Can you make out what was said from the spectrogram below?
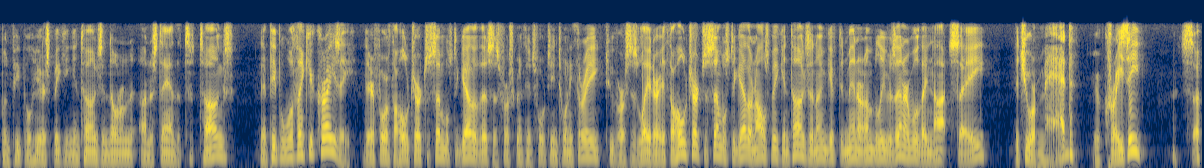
when people hear speaking in tongues and don't understand the t- tongues, that people will think you're crazy. Therefore, if the whole church assembles together, this is 1 Corinthians 14:23, two verses later. If the whole church assembles together and all speak in tongues, and ungifted men or unbelievers enter, will they not say that you are mad? You're crazy? So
